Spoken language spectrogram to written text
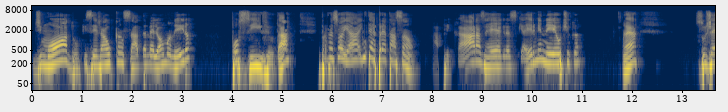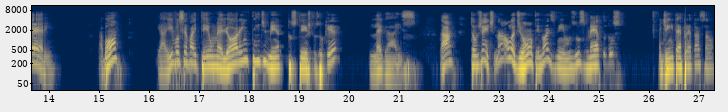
de modo que seja alcançado da melhor maneira possível, tá? Professor, e a interpretação? Aplicar as regras que a hermenêutica né, sugere, tá bom? E aí você vai ter um melhor entendimento dos textos, o quê? Legais, tá? Então, gente, na aula de ontem nós vimos os métodos de interpretação.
